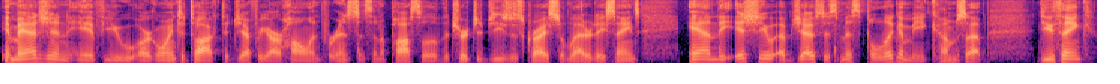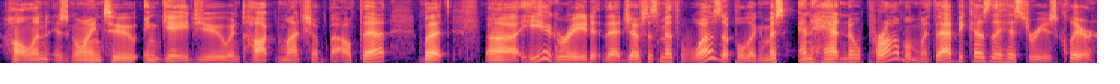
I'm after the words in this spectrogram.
Imagine if you are going to talk to Jeffrey R. Holland, for instance, an apostle of the Church of Jesus Christ of Latter day Saints, and the issue of Joseph Smith's polygamy comes up. Do you think Holland is going to engage you and talk much about that? But uh, he agreed that Joseph Smith was a polygamist and had no problem with that because the history is clear.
